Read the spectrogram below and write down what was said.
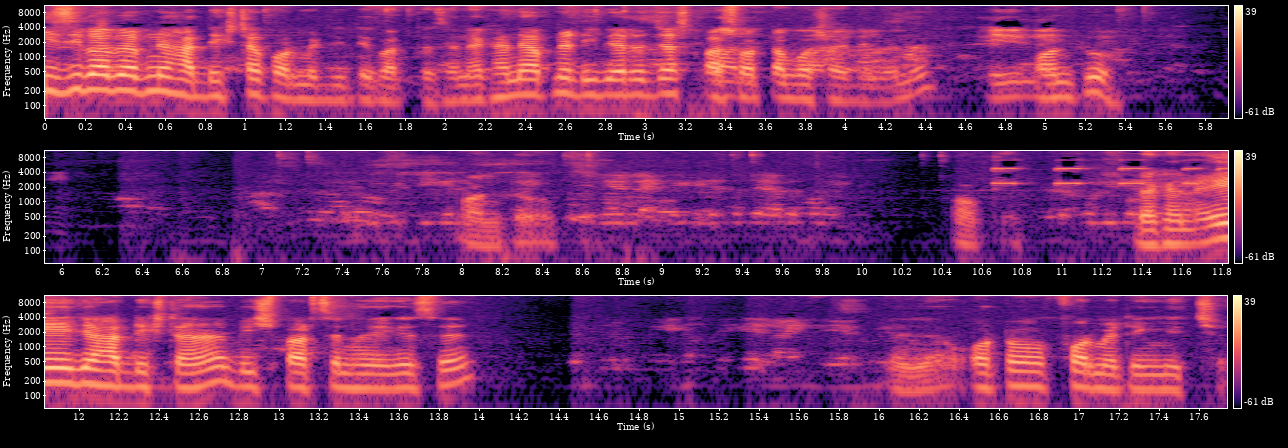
easy ভাবে আপনি হার্ড ডিস্কটা ফরম্যাট দিতে পারতেছেন। এখানে আপনি ডিবিআর এর জাস্ট পাসওয়ার্ডটা বসাই দিবেন হ্যাঁ? One two one two okay দেখেন এই যে হার্ড ডিস্কটা হ্যাঁ বিশ পার্সেন্ট হয়ে গেছে। এই যে অটো ফরম্যাটিং নিচ্ছে।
